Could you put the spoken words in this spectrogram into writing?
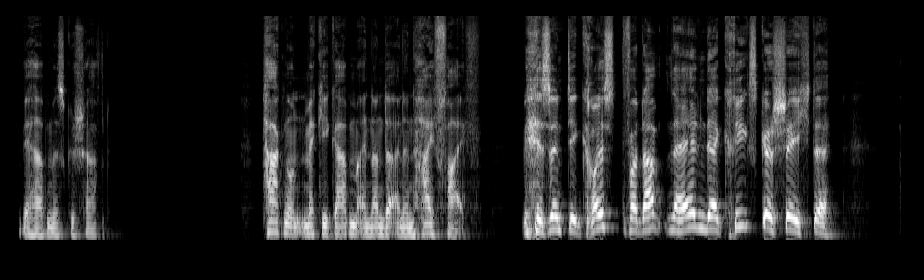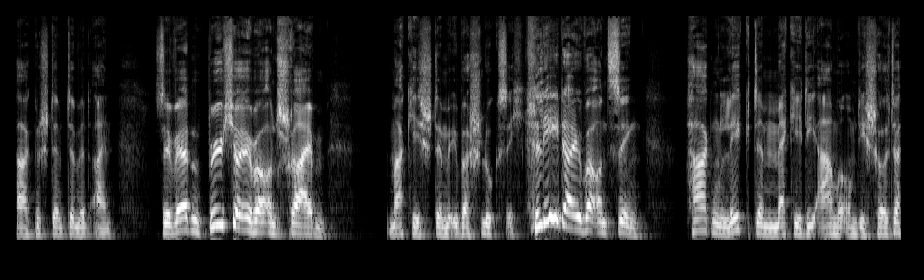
Wir haben es geschafft. Hagen und Mackie gaben einander einen High Five. Wir sind die größten verdammten Helden der Kriegsgeschichte. Hagen stimmte mit ein. Sie werden Bücher über uns schreiben. Mackis Stimme überschlug sich. Lieder über uns singen. Hagen legte Mackie die Arme um die Schulter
